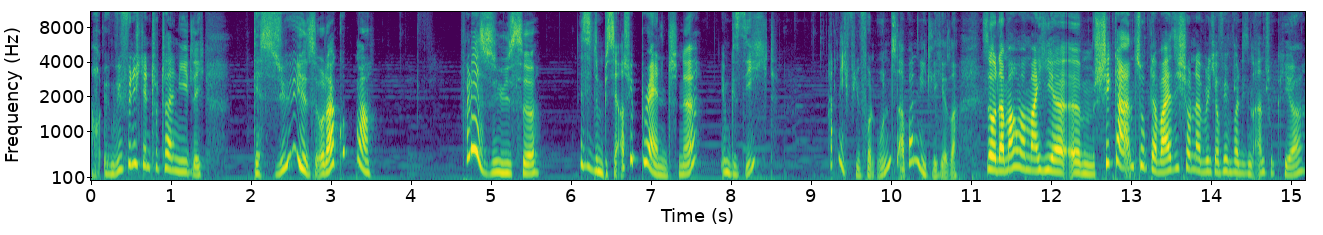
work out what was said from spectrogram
Ach, irgendwie finde ich den total niedlich. Der ist süß, oder? Guck mal. Voll der Süße. Der sieht ein bisschen aus wie Brand, ne? Im Gesicht. Hat nicht viel von uns, aber niedlich ist er. So, dann machen wir mal hier ähm, schicker Anzug. Da weiß ich schon, da will ich auf jeden Fall diesen Anzug hier.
